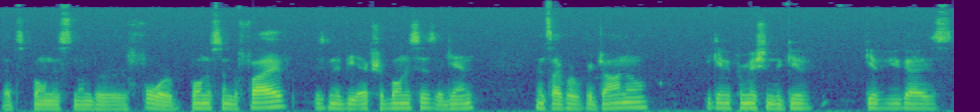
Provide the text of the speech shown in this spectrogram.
That's bonus number four. Bonus number five is going to be extra bonuses again. Since I work with he gave me permission to give give you guys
